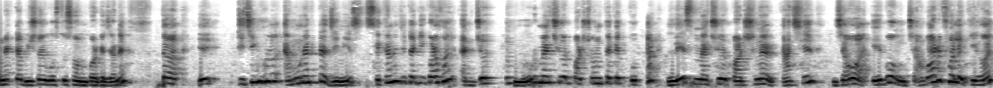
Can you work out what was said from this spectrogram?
অনেকটা বিষয়বস্তু সম্পর্কে জানে। তা এই টিচিং হলো এমন একটা জিনিস, সেখানে যেটা কি করা হয়, একজন মোর ম্যাচিওর পার্সন থেকে তোতা লেস ম্যাচিওর পার্সনের কাছে যাওয়া এবং যাওয়ার ফলে কি হয়,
